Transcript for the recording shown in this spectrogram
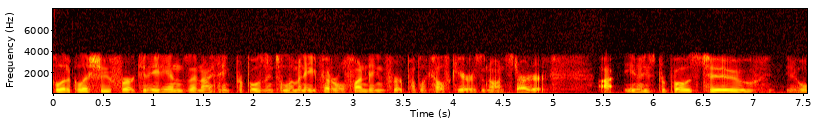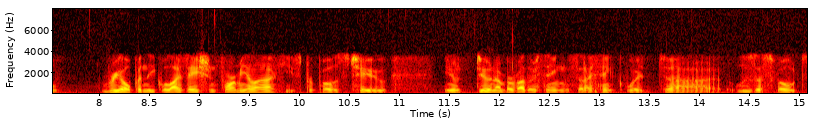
political issue for Canadians, and I think proposing to eliminate federal funding for public health care is a non-starter. Uh, you know, he's proposed to, you know, reopen the equalization formula. He's proposed to, you know, do a number of other things that I think would uh, lose us votes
